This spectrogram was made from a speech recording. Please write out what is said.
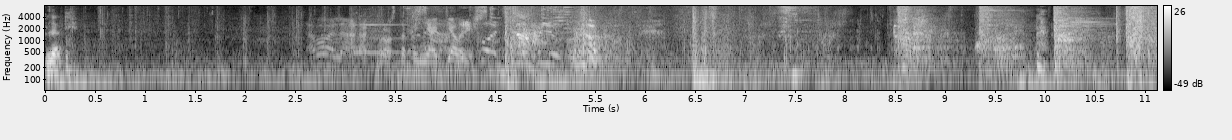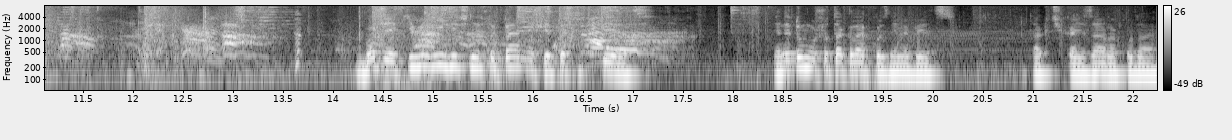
Бля. Просто ты не отделаешься. Боже, які ви фізичні суперники, то піпець. Я не думав, що так легко з ними битися. Так, чекай, зараз куди?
